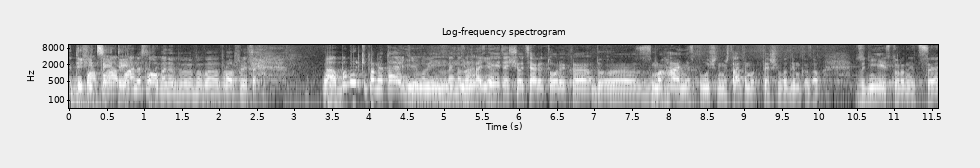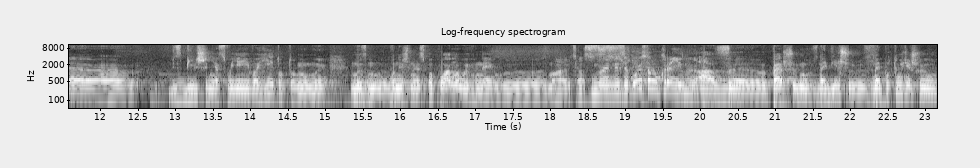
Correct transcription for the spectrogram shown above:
дефіцити. Погане слово мене ви- ви- ви- випрошується. А бабульки пам'ятають, і він з ними і мені здається, що ця риторика е, змагання з Сполученими Штатами, те, що Вадим казав, з однієї сторони, це е, збільшення своєї ваги. Тобто, ну ми, ми вони ж не з Папуановою Гвінею е, змагаються, а з, Ну і не з якоюсь там Україною. а з першою, ну з найбільшою, з найпотужнішою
